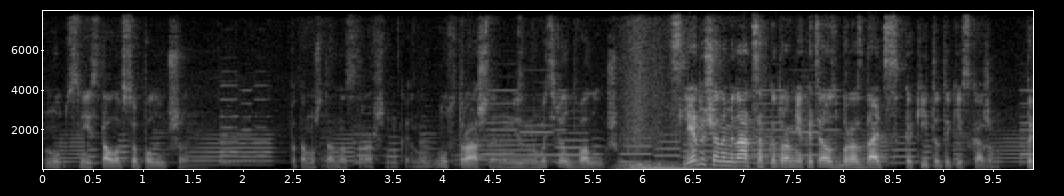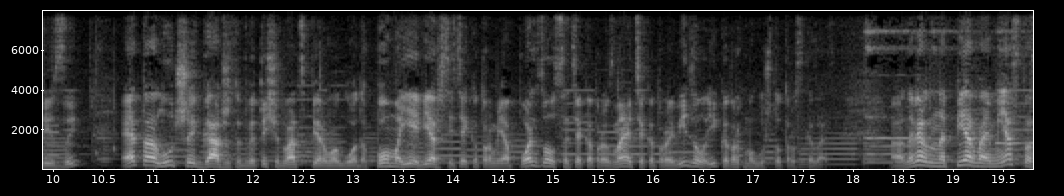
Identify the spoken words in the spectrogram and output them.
ну, с ней стало все получше. Потому что она страшненькая. Ну, ну страшная, ну не знаю, ну, Material 2 лучше. Следующая номинация, в которой мне хотелось бы раздать какие-то такие, скажем, призы, это лучшие гаджеты 2021 года. По моей версии, те, которыми я пользовался, те, которые знаю, те, которые видел и которых могу что-то рассказать. А, Наверное, на первое место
